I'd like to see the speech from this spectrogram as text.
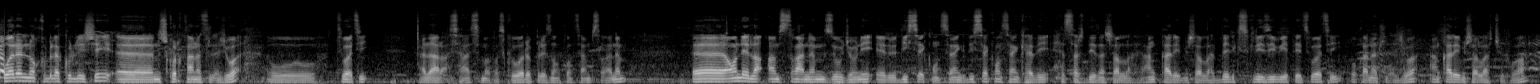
اولا قبل كل شيء. آه، نشكر قناة الأجواء وتواتي على راسها اسمها باسكو هو ريبريزونتون تاع مستغانم اوني لا مستغانم زوجوني لو دي 55 دي 55 هذه حصة جديدة إن شاء الله. عن قريب إن شاء الله. دي الاكسكلوزيفيتي تواتي وقناة الأجواء. عن قريب إن شاء الله تشوفوها.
